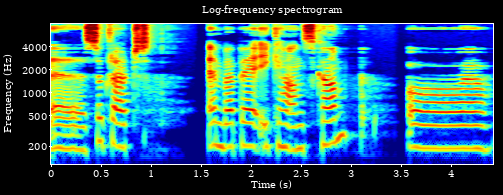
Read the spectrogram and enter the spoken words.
uh, så klart Mbappé ikke hans kamp, og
